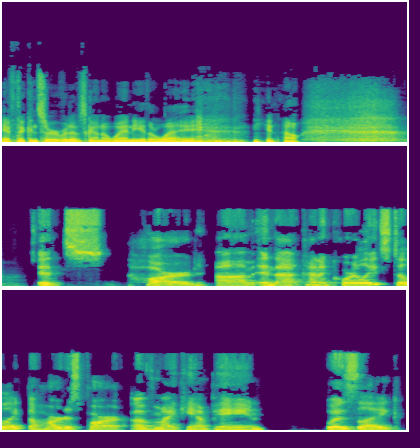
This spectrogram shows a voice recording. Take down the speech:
If the conservative's going to win either way, you know. It's hard. Um, and that kind of correlates to like the hardest part of my campaign was like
